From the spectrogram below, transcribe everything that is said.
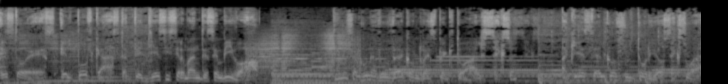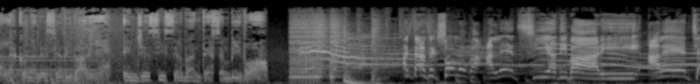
Esto es el podcast de Jesse Cervantes en vivo. ¿Tienes alguna duda con respecto al sexo? Aquí está el consultorio sexual con Alessia Divari en Jesse Cervantes en vivo. Ahí está la sexóloga Alexia Divari. Alexia,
